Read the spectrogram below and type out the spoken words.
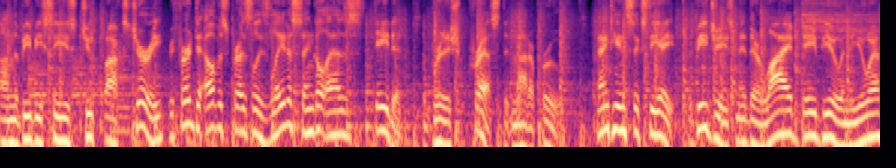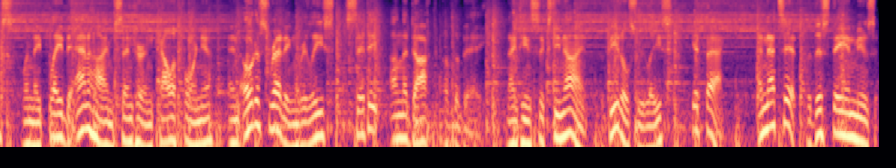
on the BBC's Jukebox Jury, referred to Elvis Presley's latest single as dated. The British press did not approve. 1968, the Bee Gees made their live debut in the U.S. when they played the Anaheim Center in California, and Otis Redding released Sittin' On the Dock of the Bay. 1969, the Beatles released Get Back. And that's it for this day in music.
